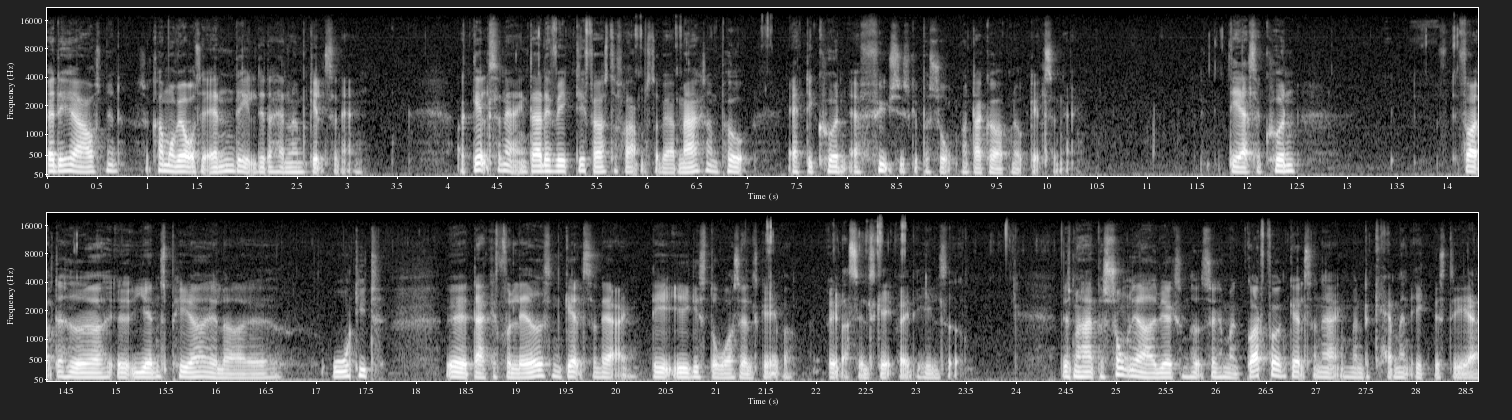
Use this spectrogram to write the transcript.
af det her afsnit. Så kommer vi over til anden del, det der handler om gældsanering. Og gældsanering, der er det vigtigt først og fremmest at være opmærksom på, at det kun er fysiske personer, der kan opnå gældsanering. Det er altså kun folk, der hedder øh, Jens Per eller øh, Rodit, øh, der kan få lavet sådan en gældsanering. Det er ikke store selskaber, eller selskaber i det hele taget. Hvis man har en personlig ejet virksomhed, så kan man godt få en gældsanæring, men det kan man ikke, hvis det er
